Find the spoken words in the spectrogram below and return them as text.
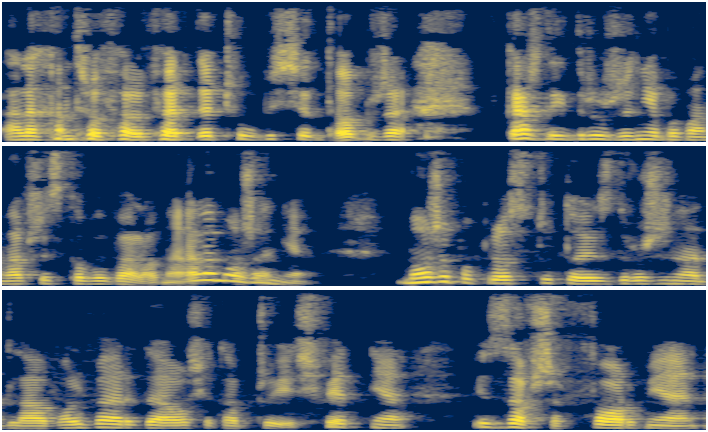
Alejandro Valverde czułby się dobrze w każdej drużynie, bo ma na wszystko wywalone, ale może nie. Może po prostu to jest drużyna dla Valverde, on się tam czuje świetnie, jest zawsze w formie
